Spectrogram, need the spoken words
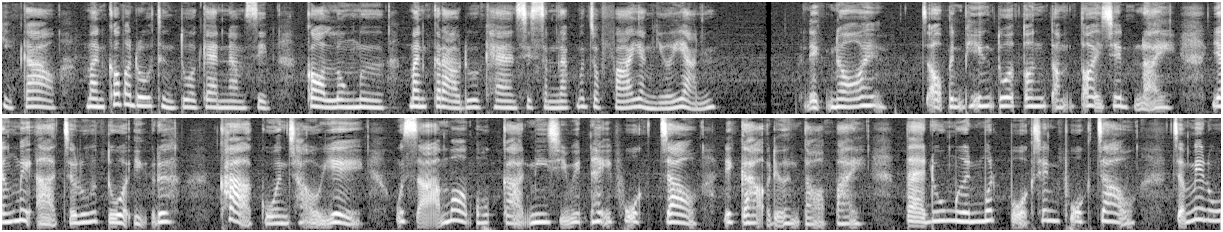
กี่ก้าว มันก็บรรลุถึงตัวแกนนำสิทธิ์ ก่อนลงมือมันกล่าวดูแคนสิทธิสำนักบรรจบฟ้าอย่างเย้ยหยัน เด็กน้อยเจ้าเป็นเพียงตัวตนต่ำต้อยเช่นไร ยังไม่อาจจะรู้ตัวอีกหรือข้ากวนชาวเย่ อุตส่าห์มอบโอกาสมีชีวิตให้พวกเจ้าได้ก้าวเดินต่อไป แต่ดูเหมือนมดปวกเช่นพวกเจ้า จะไม่รู้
